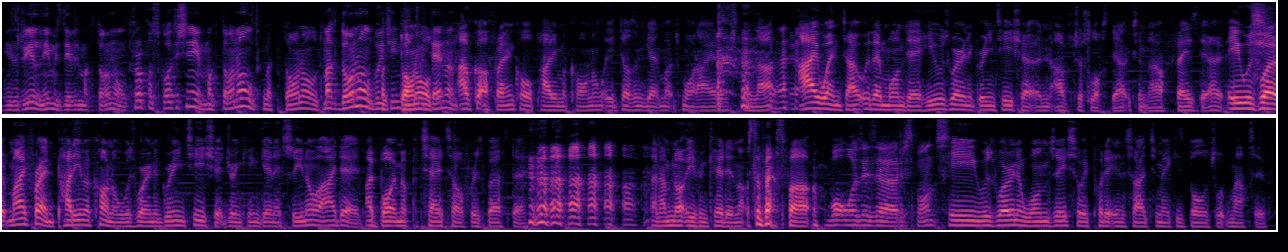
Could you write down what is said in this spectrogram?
His real name is David McDonald. Proper Scottish name, McDonald. McDonald. McDonald, we changed it to Tennant. I've got a friend called Paddy McConnell. It doesn't get much more Irish than that. I went out with him one day. He was wearing a green t-shirt, and I've just lost the accent now. I phased it out. He was wearing. My friend Paddy McConnell was wearing a green t-shirt, drinking Guinness. So you know what I did? I bought him a potato for his birthday, and I'm not even kidding. That's the best part. What was his uh, response? He was wearing a onesie, so he put it inside to make his bulge look massive.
